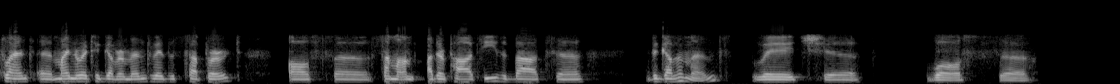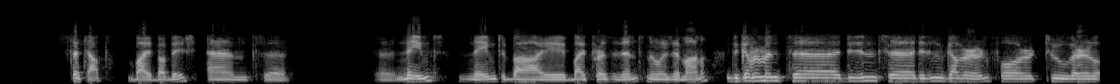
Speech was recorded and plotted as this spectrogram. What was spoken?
planned a minority government with the support of uh, some other parties, but uh, the government, which uh, was uh, set up by Babiš and uh, named named by by President Miloš Zeman. The government uh, didn't uh, didn't govern for too very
